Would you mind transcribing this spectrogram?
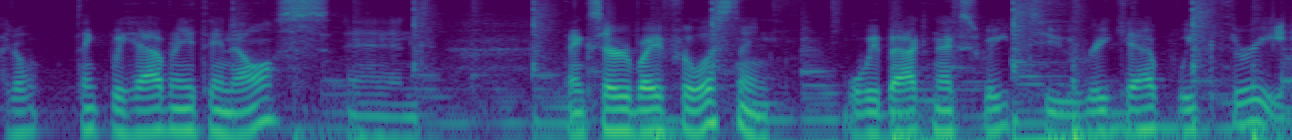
I don't think we have anything else, and thanks everybody for listening. We'll be back next week to recap week three.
